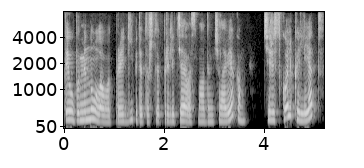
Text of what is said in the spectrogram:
Ты упомянула вот про Египет и то, что ты прилетела с молодым человеком. Через сколько лет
